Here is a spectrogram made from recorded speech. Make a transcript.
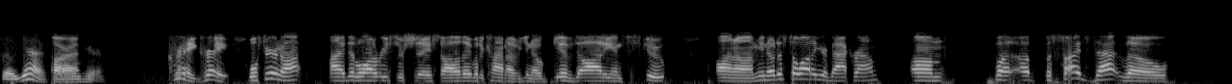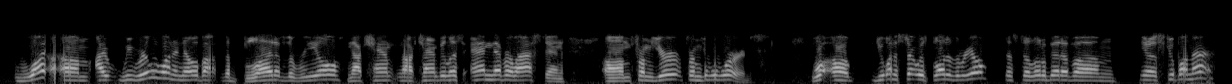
So yes, All I'm right. here. Great, great. Well, fear not. I did a lot of research today, so I was able to kind of, you know, give the audience a scoop on, um, you know, just a lot of your background. Um, but uh, besides that, though, what um, I we really want to know about the Blood of the Reel Noctam- Noctambulous and Neverlasting, um, from your from your words. What, uh, you want to start with Blood of the Reel? Just a little bit of um, you know, scoop on that.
